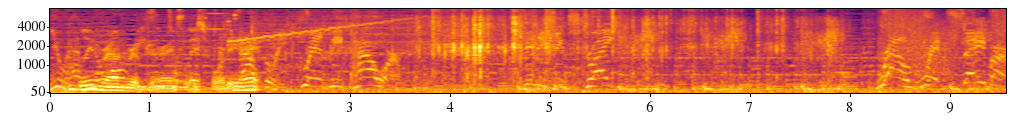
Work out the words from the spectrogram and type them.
You I have believe round rip generates at least 40, right? Grant me power! Finishing strike! Round rip saber!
